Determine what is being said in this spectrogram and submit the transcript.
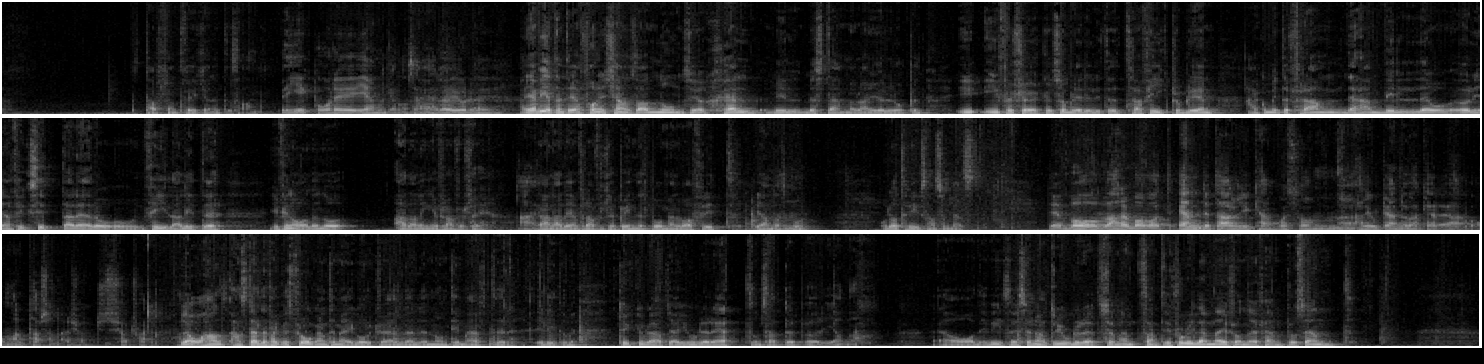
Tarzan tvekade inte, sa han. Vi gick på det igen kan man säga. Eller gjorde vi? Jag vet inte, jag får en känsla att Nuncio själv vill bestämma hur han gör i loppet. I, I försöket så blev det lite trafikproblem. Han kom inte fram där han ville och Örjan fick sitta där och, fila lite. I finalen då hade han ingen framför sig. Nej. Han hade en framför sig på innerspår men det var fritt i andra spår. Och då trivs han som bäst. Det var, hade bara varit en detalj kanske som eh, hade gjort det ännu vackrare om man Tarzan hade kört, kört själv. Ja, och han, han ställde faktiskt frågan till mig igår kväll eller någon timme efter Elitloppet. Tycker du att jag gjorde rätt som satte upp Örjan? Ja, det visar sig nu att du gjorde rätt. Men samtidigt får du lämna ifrån dig 5 procent.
